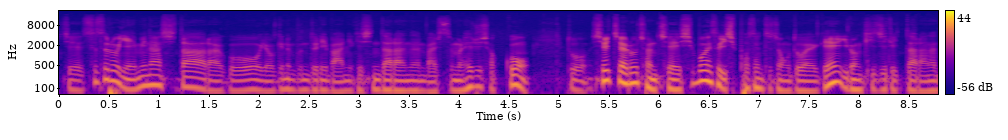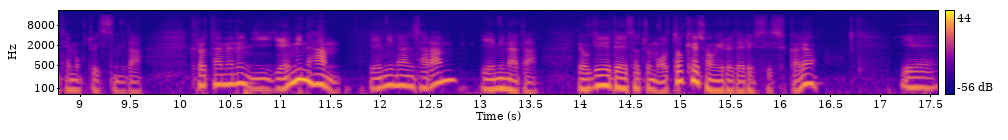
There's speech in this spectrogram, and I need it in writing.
이제 스스로 예민하시다라고 여기는 분들이 많이 계신다라는 말씀을 해주셨고 또 실제로 전체의 15에서 20% 정도에게 이런 기질이 있다라는 대목도 있습니다. 그렇다면은 이 예민함, 예민한 사람, 예민하다 여기에 대해서 좀 어떻게 정의를 내릴 수 있을까요? 예.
